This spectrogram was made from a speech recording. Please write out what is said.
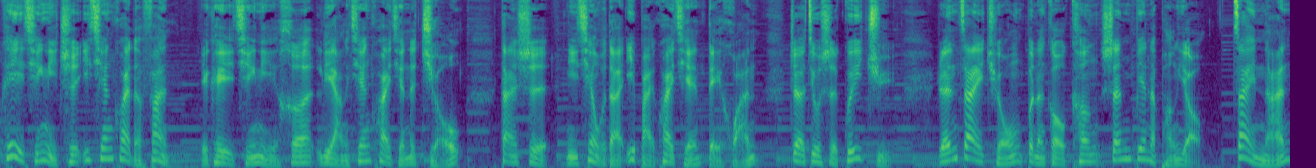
可以请你吃一千块的饭，也可以请你喝两千块钱的酒，但是你欠我的一百块钱得还，这就是规矩。人再穷不能够坑身边的朋友，再难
